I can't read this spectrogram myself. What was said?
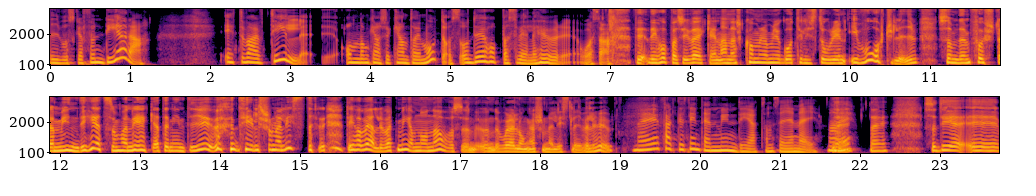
IVO ska fundera ett varv till om de kanske kan ta emot oss. Och det hoppas vi, eller hur Åsa? Det, det, hoppas vi verkligen, annars kommer de ju gå till historien i vårt liv som den första myndighet som har nekat en intervju till journalister. Det har vi aldrig varit med om någon av oss under våra långa journalistliv, eller hur? Nej, faktiskt inte en myndighet som säger nej. Nej. nej, nej. Så det, eh,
